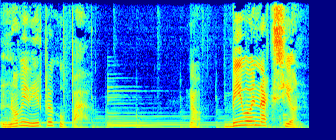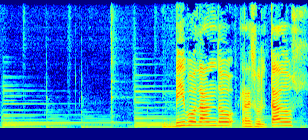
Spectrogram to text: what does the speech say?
no vivir preocupado. No, vivo en acción. Vivo dando resultados,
